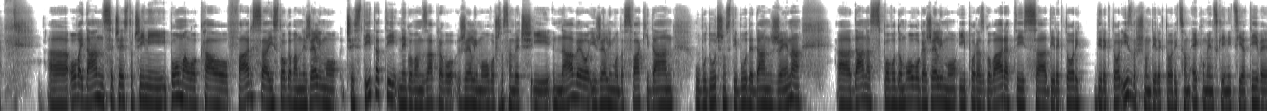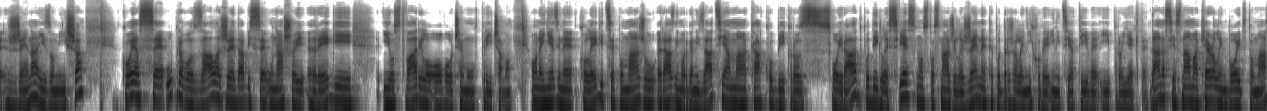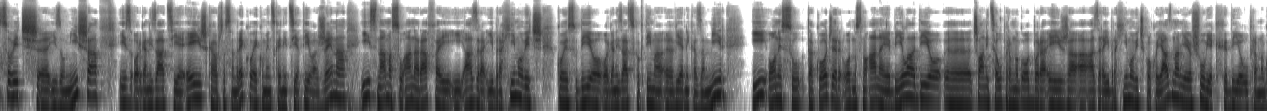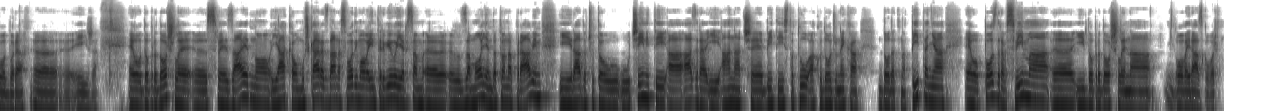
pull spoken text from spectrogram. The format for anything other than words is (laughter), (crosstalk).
Ovaj dan se često čini i pomalo kao farsa i stoga vam ne želimo čestitati, nego vam zapravo želimo ovo što sam već i naveo i želimo da svaki dan u budućnosti bude dan žena. Danas povodom ovoga želimo i porazgovarati sa direktori direktor, izvršnom direktoricom ekumenske inicijative žena iz Omiša koja se upravo zalaže da bi se u našoj regiji i ostvarilo ovo o čemu pričamo. Ona i njezine kolegice pomažu raznim organizacijama kako bi kroz svoj rad podigle svjesnost, osnažile žene te podržale njihove inicijative i projekte. Danas je s nama Carolyn Boyd Tomasović eh, iz Omiša, iz organizacije EIŽ, kao što sam rekao, ekumenska inicijativa žena i s nama su Ana Rafaj i Azra Ibrahimović koje su dio organizacijskog tima e, Vjernika za mir i one su također, odnosno Ana je bila dio e, članica upravnog odbora EIŽA, a Azra Ibrahimović, koliko ja znam, je još uvijek dio upravnog odbora e, EIŽA. Evo, dobrodošle e, sve zajedno. Ja kao muškarac danas vodim ovaj intervju jer sam zamoljen da to napravim i rado ću to učiniti, a Azra i Ana će biti isto tu ako dođu neka dodatna pitanja. Evo, pozdrav svima e, i dobrodošle na ovaj razgovor.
